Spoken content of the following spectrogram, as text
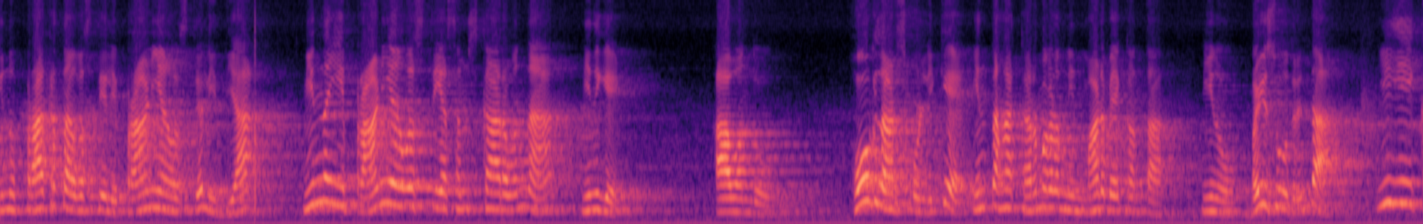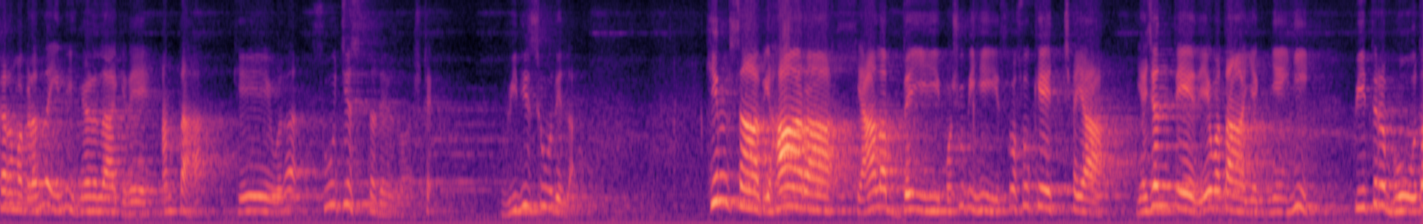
ಇನ್ನು ಪ್ರಾಕೃತ ಅವಸ್ಥೆಯಲ್ಲಿ ಪ್ರಾಣಿಯ ಅವಸ್ಥೆಯಲ್ಲಿ ಇದೆಯಾ? ನಿನ್ನ ಈ ಪ್ರಾಣಿಯ ಅವಸ್ಥೆಯ ಸಂಸ್ಕಾರವನ್ನು ನಿನಗೆ ಆ ಒಂದು ಹೋಗಲಾಡಿಸ್ಕೊಳ್ಳಿಕ್ಕೆ ಇಂತಹ ಕರ್ಮಗಳನ್ನು ನೀನು ಮಾಡಬೇಕಂತ ನೀನು ಬಯಸುವುದರಿಂದ ಈ ಈ ಕರ್ಮಗಳನ್ನು ಇಲ್ಲಿ ಹೇಳಲಾಗಿದೆ ಅಂತ ಕೇವಲ ಸೂಚಿಸ್ತದೆ ಅದು ಅಷ್ಟೇ. ವಿಧಿಸುವುದಿಲ್ಲ. ಹಿಂಸಾ ವಿಹಾರ ಹ್ಯಾಲಬ್ಧೈ ಪಶುಭಿ ಸ್ವಸುಖೇಚ್ಛಯ ಯಜಂತೆ ದೇವತಾ ಯಜ್ಞೈ ಪಿತೃಭೂತ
